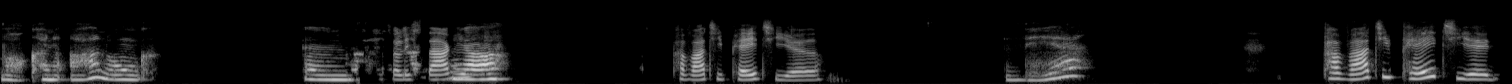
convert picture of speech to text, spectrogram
Boah, keine Ahnung. Ähm, Soll ich sagen? ja, Pavati Patil. wer? Pavati Patil,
